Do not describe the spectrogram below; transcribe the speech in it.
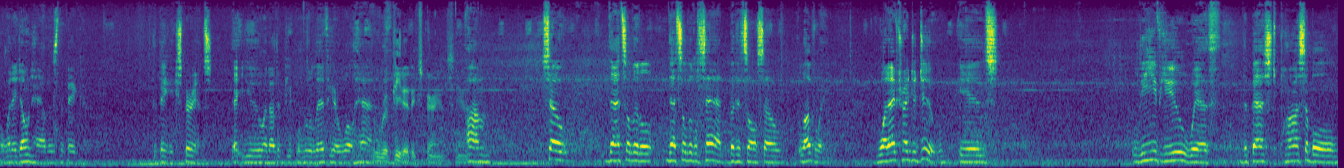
but what I don't have is the big the big experience that you and other people who live here will have. repeated experience. Yeah. Um, So that's a little that's a little sad, but it's also lovely. What I've tried to do is leave you with the best possible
